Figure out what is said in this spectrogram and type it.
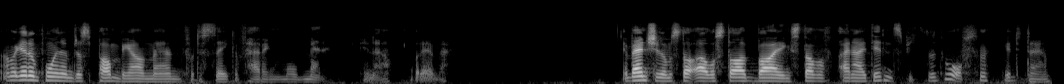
I'm gonna get to a point I'm just pumping out men for the sake of having more men. You know, whatever. Eventually, I'm start. I will start buying stuff, of, and I didn't speak to the dwarves. It down.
